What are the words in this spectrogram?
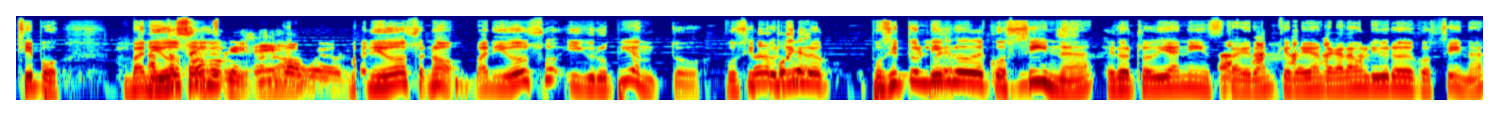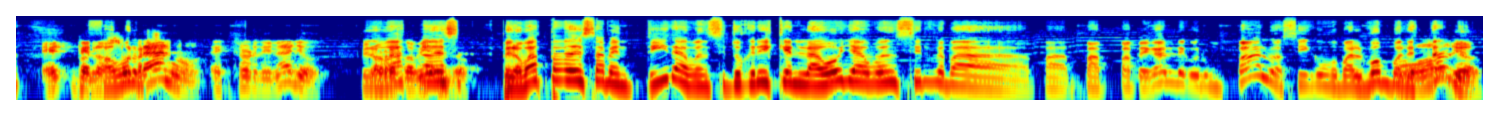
Sí, po. Vanidoso, Hasta ¿Cómo que Sí, sí, ¿no? vanidoso, no, vanidoso y grupiento. Pusiste, No, no, un, libro, pusiste un libro de cocina el otro día en Instagram, que te habían regalado un libro de cocina. Eh, Por De los favor. sopranos, extraordinario. Pero basta, de esa, pero basta de esa mentira, weón. Si tú crees que en la olla, weón, sirve para pa, pa- pa pegarle con un palo, así como para el bombo del No, estadio. yo,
